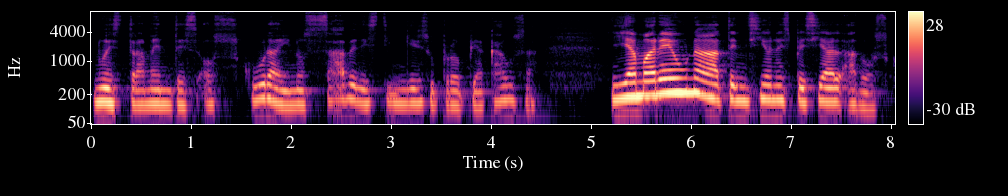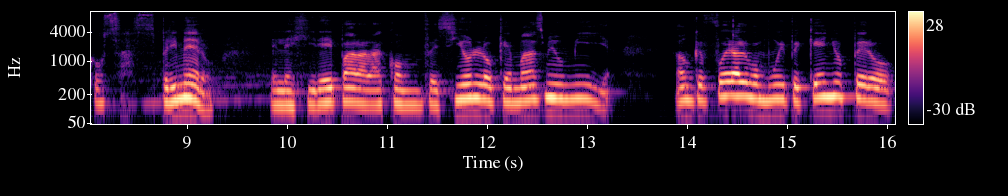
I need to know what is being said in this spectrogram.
nuestra mente es oscura y no sabe distinguir su propia causa. Llamaré una atención especial a dos cosas. Primero, elegiré para la confesión lo que más me humilla, aunque fuera algo muy pequeño, pero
